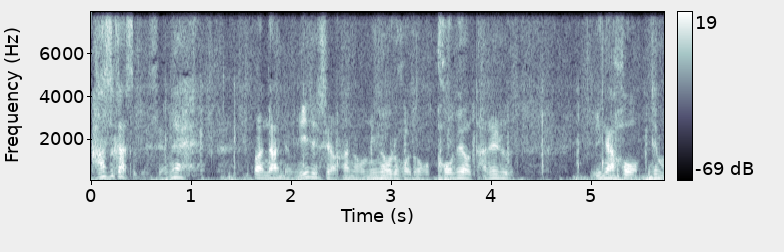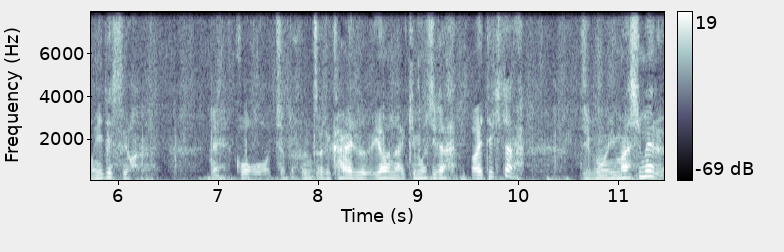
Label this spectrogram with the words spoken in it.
数々ですよね、まあ、何でもいいですよ。あの実るほど神戸を垂れる稲穂でもいいですよ、ね、こうちょっとふんぞり返るような気持ちが湧いてきたら自分を戒める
